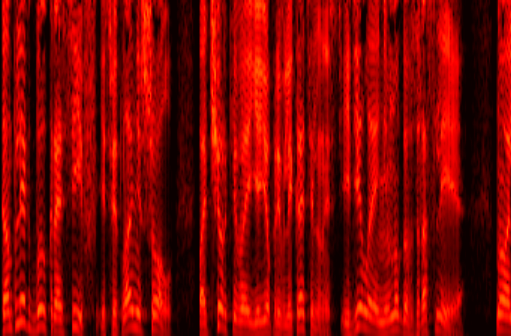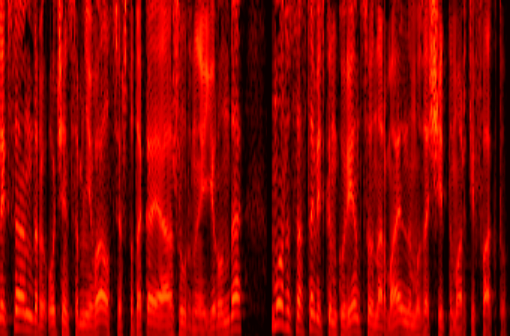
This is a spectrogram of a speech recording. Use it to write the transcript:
Комплект был красив, и Светлане шел, подчеркивая ее привлекательность и делая немного взрослее – но Александр очень сомневался, что такая ажурная ерунда может составить конкуренцию нормальному защитному артефакту.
